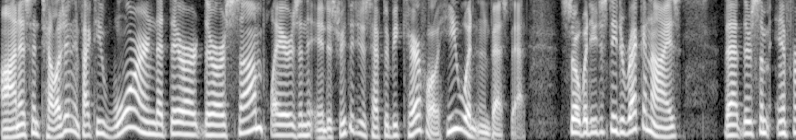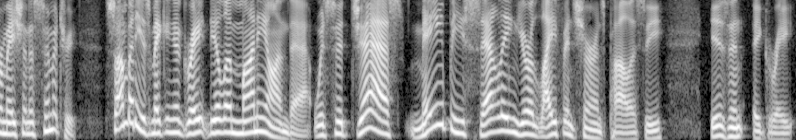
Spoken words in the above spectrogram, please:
honest, intelligent. In fact, he warned that there are there are some players in the industry that you just have to be careful. He wouldn't invest that. So, but you just need to recognize that there's some information asymmetry. Somebody is making a great deal of money on that, which suggests maybe selling your life insurance policy isn't a great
